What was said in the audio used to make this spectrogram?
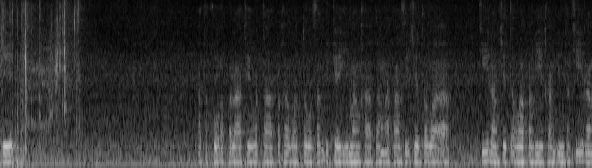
เตอัตโคอัปปลาเทวตาปะคะวะโต สัมปิเกอิมังคาตังอภาสิเชตวาคีลังเชตวาปรีคังอินทคีลัง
